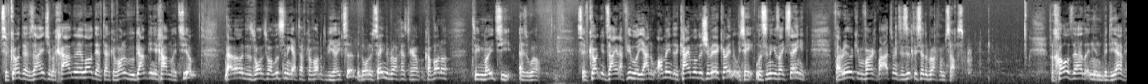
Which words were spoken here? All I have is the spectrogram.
So if going to have zayin shemechavnen elov, they have to have kavanah v'ugam ken yechavnen leitziyam. Not only does the ones who are listening have to have kavanah to be yaitza, but the one who's saying the bracha has to have kavanah to be mitzi as well. So if going to zayin afilu yanu amen the kaim lo neshemei kainu, we say listening is like saying it. Fareu kim varich ba'atzma, it's as if they said the bracha themselves. וכל זה לעניין בדיעבד.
